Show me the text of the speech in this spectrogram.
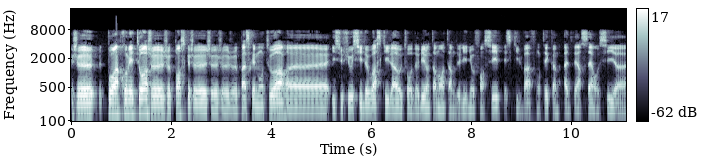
Je, pour un premier tour, je, je pense que je, je, je, passerai mon tour. Euh, il suffit aussi de voir ce qu'il a autour de lui, notamment en termes de ligne offensive, et ce qu'il va affronter comme adversaire aussi euh,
